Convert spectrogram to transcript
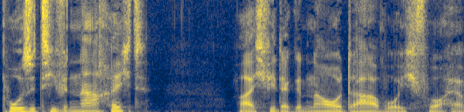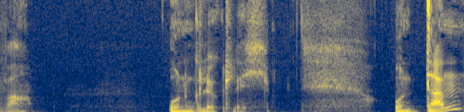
positiven Nachricht war ich wieder genau da, wo ich vorher war. Unglücklich. Und dann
